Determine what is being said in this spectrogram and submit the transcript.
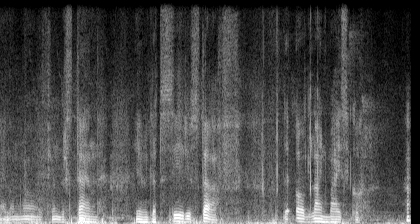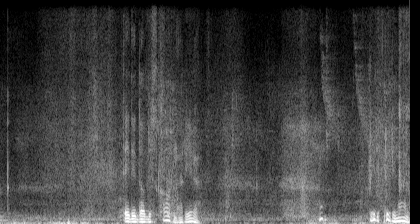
I don't know if you understand. Here we got serious stuff. The old line bicycle. Huh? They did all this corner here. Huh? Pretty, pretty nice.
